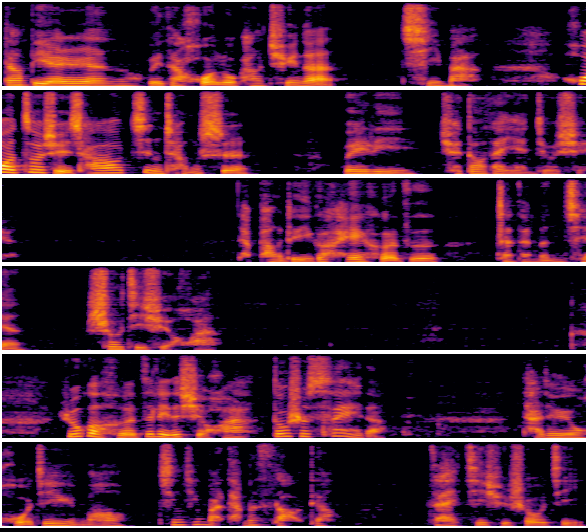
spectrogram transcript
当别人围在火炉旁取暖、骑马或做雪橇进城时，威利却都在研究雪。他捧着一个黑盒子站在门前。收集雪花。如果盒子里的雪花都是碎的，他就用火鸡羽毛轻轻把它们扫掉，再继续收集。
